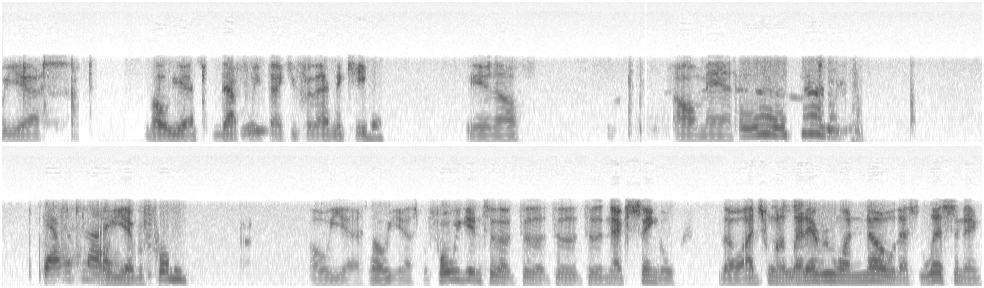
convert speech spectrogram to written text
Oh yes. Oh yes, definitely. Thank you for that, Nikia. You know. Oh man. Mm-hmm. That was nice. Oh yeah. Before we. Oh yes. Oh yes. Before we get into the to the to the, to the next single, though, I just want to let everyone know that's listening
